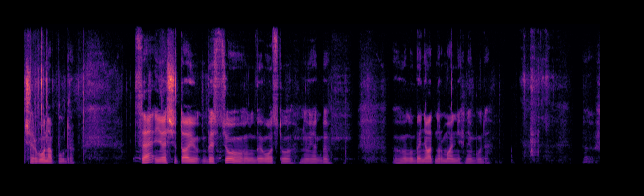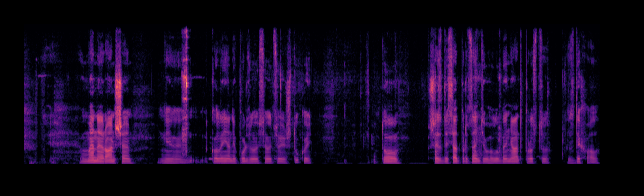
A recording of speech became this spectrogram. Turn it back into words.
Червона пудра. Це, я вважаю, без цього голубеводство, ну якби голубенят нормальних не буде. У мене раніше, е, коли я не пользувався цією штукою, то 60% голубенят просто здихало.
